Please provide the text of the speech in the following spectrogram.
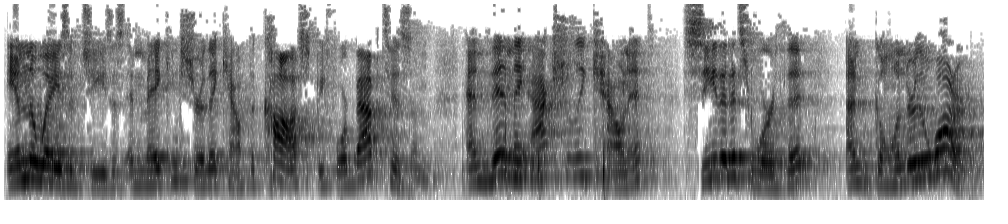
in the ways of Jesus and making sure they count the cost before baptism. And then they actually count it, see that it's worth it, and go under the water.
